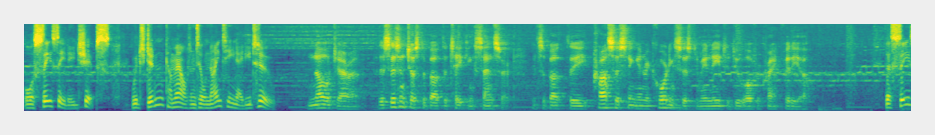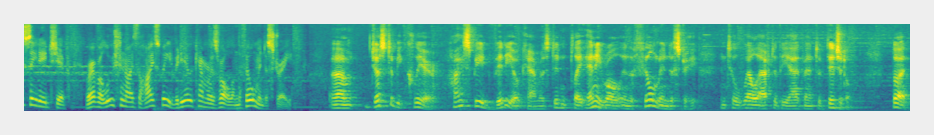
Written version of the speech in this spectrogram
or CCD chips, which didn't come out until 1982. No, Jarrah. This isn't just about the taking sensor. It's about the processing and recording system you need to do overcrank video. The CCD chip revolutionized the high-speed video camera's role in the film industry. Um, just to be clear, high-speed video cameras didn't play any role in the film industry until well after the advent of digital. But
